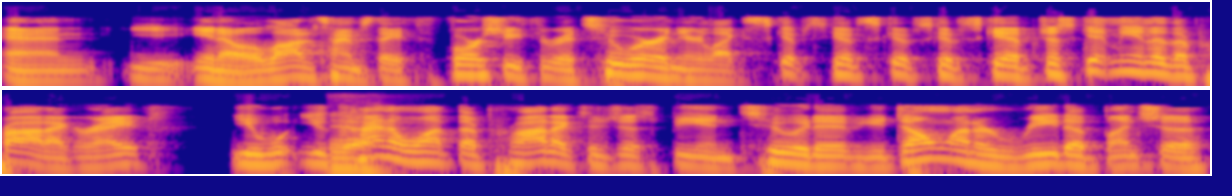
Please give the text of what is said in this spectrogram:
and you, you know a lot of times they force you through a tour and you're like skip skip skip skip skip just get me into the product right you you yeah. kind of want the product to just be intuitive you don't want to read a bunch of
